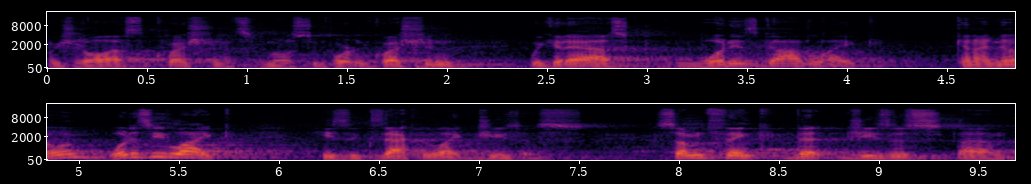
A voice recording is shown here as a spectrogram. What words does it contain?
we should all ask the question, it's the most important question we could ask what is God like? Can I know him? What is he like? He's exactly like Jesus. Some think that Jesus, um,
